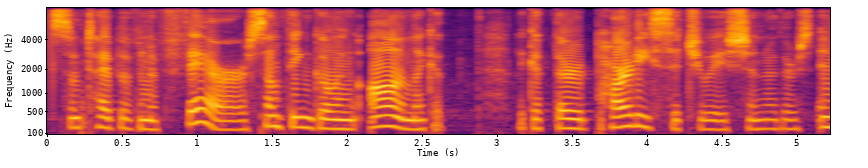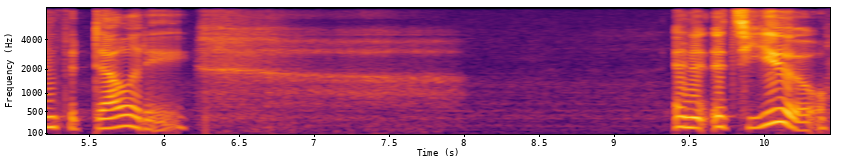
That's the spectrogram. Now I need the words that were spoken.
some type of an affair or something going on like a like a third party situation or there's infidelity. And it, it's you.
